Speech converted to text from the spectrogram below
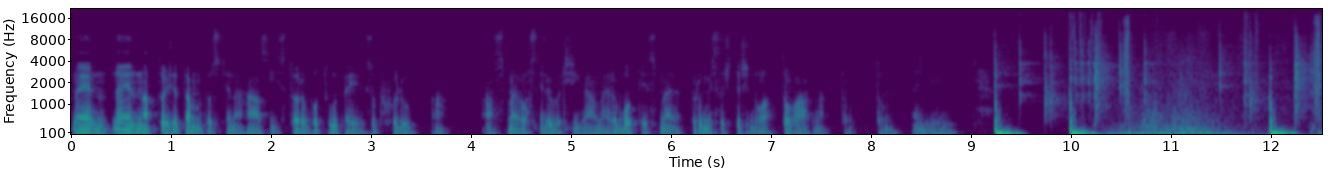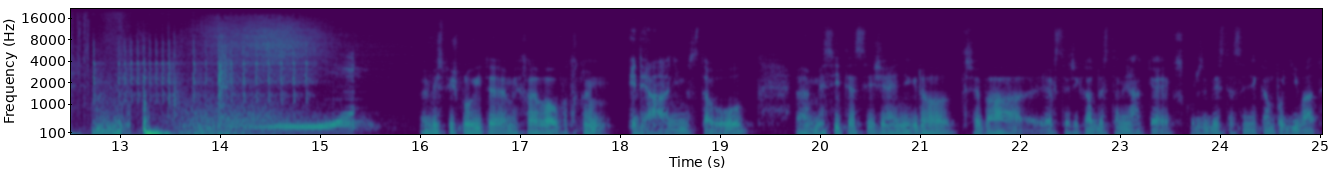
Nejen, nejen na to, že tam prostě nahází 100 robotů tady z obchodu a, a jsme vlastně dobří, máme roboty, jsme průmysl 4.0 továrna. To, to není. Vy spíš mluvíte, Michale, o, takovém ideálním stavu. Eh, myslíte si, že někdo třeba, jak jste říkal, byste na nějaké exkurzi, byste se někam podívat,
